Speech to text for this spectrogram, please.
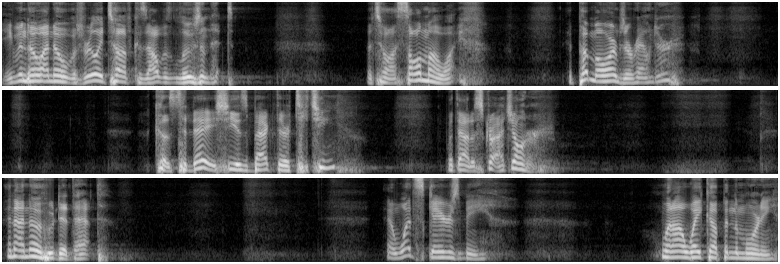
Even though I know it was really tough because I was losing it until I saw my wife and put my arms around her. Because today she is back there teaching without a scratch on her. And I know who did that. And what scares me when I wake up in the morning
